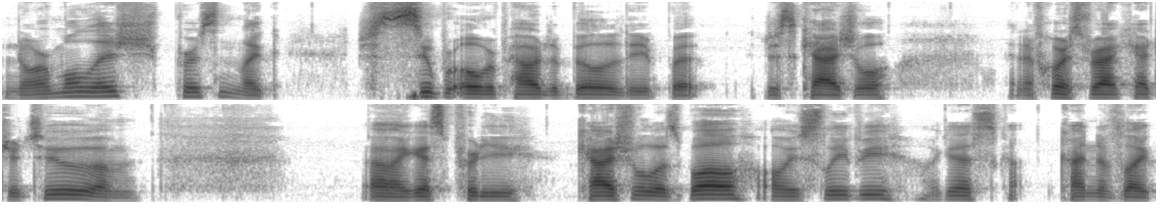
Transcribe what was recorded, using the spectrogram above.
normal-ish person, like just super overpowered ability, but just casual. And of course, Ratcatcher 2. um, uh, I guess pretty casual as well. Always sleepy, I guess, kind of like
